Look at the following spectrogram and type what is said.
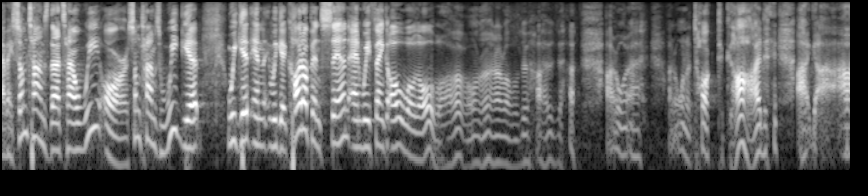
I mean, sometimes that's how we are. Sometimes we get we get in we get caught up in sin and we think, oh well, oh, I don't want. I don't want to talk to God. I, I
